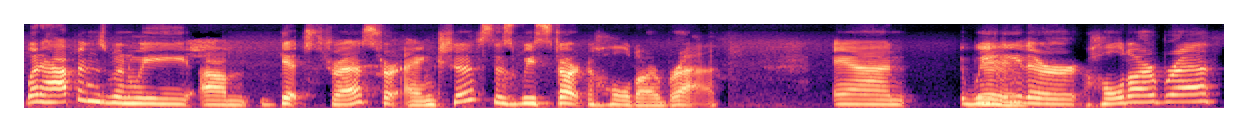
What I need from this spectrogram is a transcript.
what happens when we um, get stressed or anxious is we start to hold our breath, and we mm. either hold our breath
